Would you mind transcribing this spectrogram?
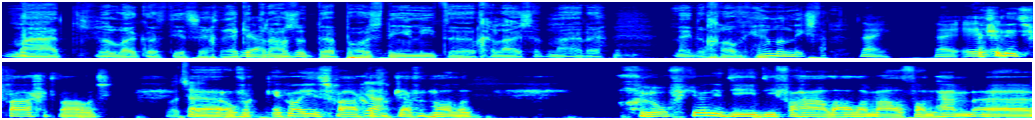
maar het is wel leuk als hij dit zegt. Ik heb Ja. trouwens het uh, postdingen niet eh, geluisterd, maar eh, nee, daar geloof ik helemaal niks van. Nee. nee. Ik wil iets vragen trouwens. Wat? Eh, over, ik wil iets vragen Ja. over Kevin Holland. Geloven jullie die, die verhalen allemaal van hem eh,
